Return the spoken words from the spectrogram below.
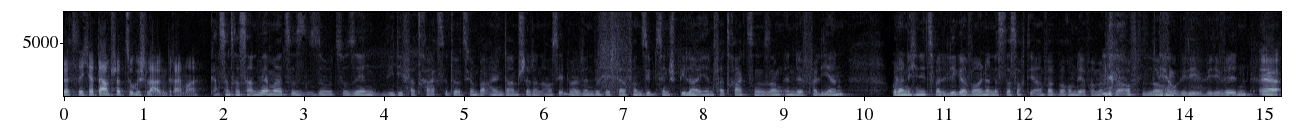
plötzlich hat Darmstadt zugeschlagen dreimal. ganz interessant wäre mal zu, so, zu sehen, wie die Vertragssituation bei allen Darmstädtern aussieht, weil wenn wirklich davon 17 Spieler ihren Vertrag zum Saisonende verlieren oder nicht in die zweite Liga wollen, dann ist das auch die Antwort, warum die auf einmal wieder auflaufen wie, die, wie die Wilden. Ja.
